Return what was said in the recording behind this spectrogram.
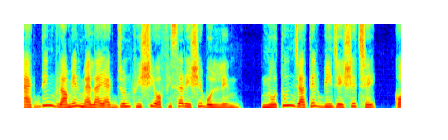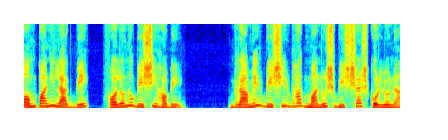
একদিন গ্রামের মেলায় একজন কৃষি অফিসার এসে বললেন, নতুন জাতের বীজ এসেছে, কম পানি লাগবে, ফলনও বেশি হবে। গ্রামের বেশিরভাগ মানুষ বিশ্বাস করল না।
